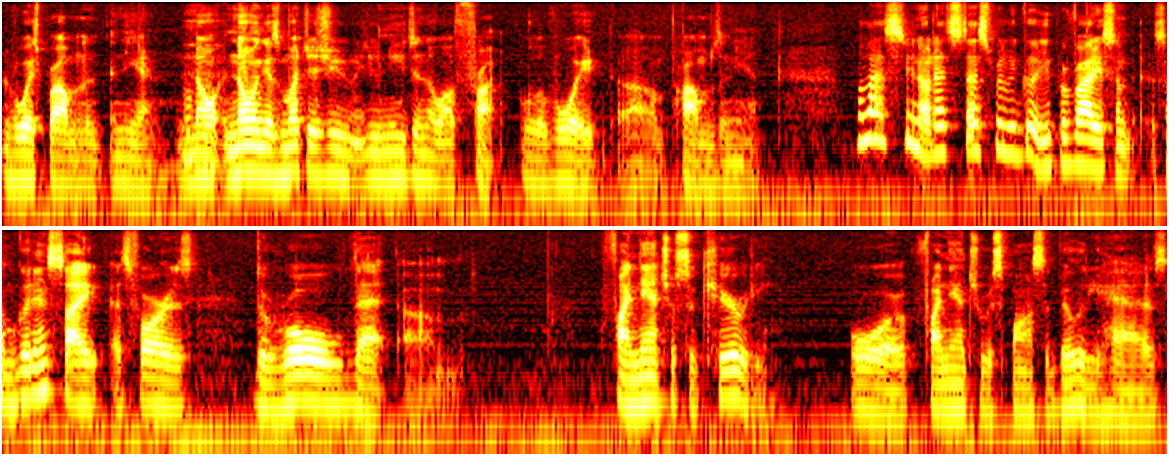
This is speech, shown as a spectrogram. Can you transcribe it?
avoids problem in, the end. Know, knowing as much as you, you need to know up front will avoid um, problems in the end. Well, that's you know that's that's really good. You provided some some good insight as far as the role that um, financial security or financial responsibility has,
